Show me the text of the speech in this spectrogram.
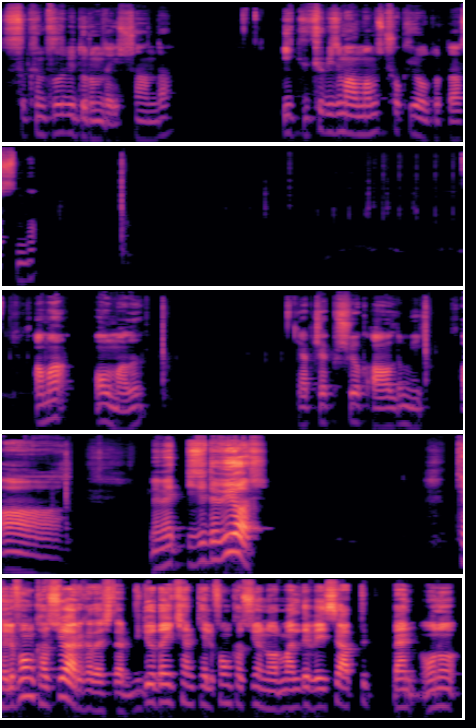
Sıkıntılı bir durumdayız şu anda. İlk yükü bizim almamız çok iyi olurdu aslında. Ama olmadı. Yapacak bir şey yok. Aldım. Aa. Mehmet bizi dövüyor. Telefon kasıyor arkadaşlar. Videodayken telefon kasıyor. Normalde VS attık. Ben onu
